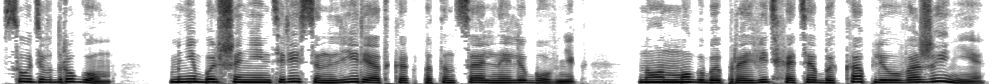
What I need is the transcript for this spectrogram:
«Суть в другом. Мне больше не интересен Лириат как потенциальный любовник, но он мог бы проявить хотя бы каплю уважения,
